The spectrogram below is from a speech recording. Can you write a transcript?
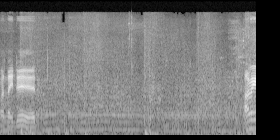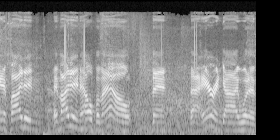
when they did. I mean, if I didn't, if I didn't help him out, then that Aaron guy would have.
